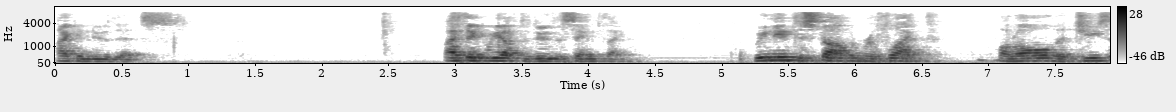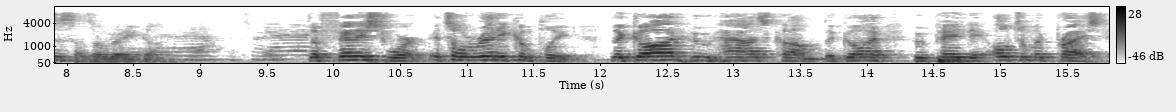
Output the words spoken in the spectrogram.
I can do this. I think we have to do the same thing. We need to stop and reflect on all that Jesus has already done. The finished work. It's already complete. The God who has come. The God who paid the ultimate price.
